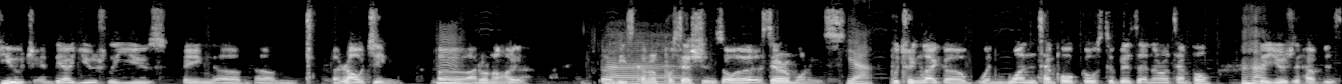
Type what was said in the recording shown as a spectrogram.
huge, and they are usually used in uh, um, uh, raojing. Mm. Uh, I don't know how. Uh, these kind of Ah. processions or ceremonies Yeah. between like uh, when one temple goes to visit another temple, Uh-huh. they usually have this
